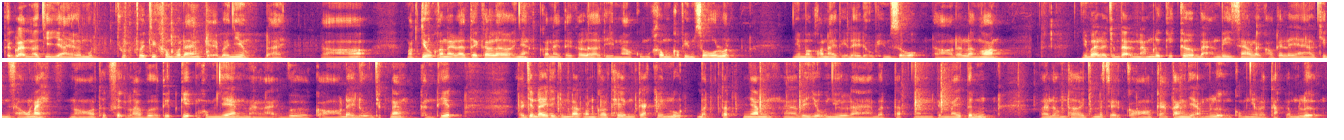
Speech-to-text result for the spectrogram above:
Tức là nó chỉ dài hơn một chút thôi chứ không có đáng kể bao nhiêu. Đây đó. Mặc dù con này là TKL nhé con này TKL thì nó cũng không có phím số luôn nhưng mà con này thì đầy đủ phím số đó rất là ngon. Như vậy là chúng ta đã nắm được cái cơ bản vì sao lại có cái layout 96 này. Nó thực sự là vừa tiết kiệm không gian mà lại vừa có đầy đủ chức năng cần thiết. Ở trên đây thì chúng ta còn có thêm các cái nút bật tắt nhanh à, ví dụ như là bật tắt nhanh cái máy tính. Và đồng thời chúng ta sẽ có cả tăng giảm âm lượng cũng như là tắt âm lượng.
